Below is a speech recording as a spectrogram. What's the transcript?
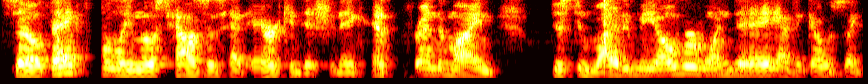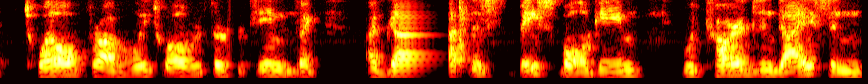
So thankfully, most houses had air conditioning. And a friend of mine just invited me over one day. I think I was like 12, probably 12 or 13. It's like, I've got this baseball game with cards and dice and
